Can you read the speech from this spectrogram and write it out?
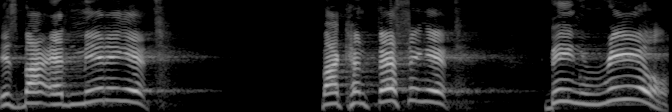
is by admitting it, by confessing it, being real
